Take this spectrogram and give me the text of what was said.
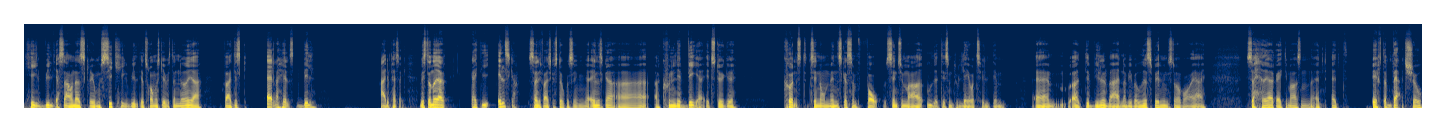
helt vildt. Jeg savner at skrive musik helt vildt. Jeg tror måske, hvis der er noget, jeg faktisk allerhelst vil... Ej, det passer ikke. Hvis der er noget, jeg rigtig elsker, så er det faktisk at stå på scenen. Jeg elsker at, at kunne levere et stykke kunst til nogle mennesker, som får sindssygt meget ud af det, som du laver til dem. Um, og det vilde var, at når vi var ude at spille, min storebror og jeg, så havde jeg rigtig meget sådan, at, at efter hvert show,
